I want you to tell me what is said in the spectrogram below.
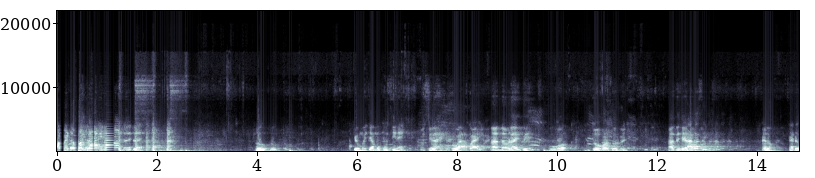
આપણે ડબ્બા જવાની મજા હું. પૂછી નહીં પૂછી નહીં વાહ પાડી. આ નવડાઈ હતી. ઓવો તો વાંધો નહીં હા તે હેલો હેલો હેડો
